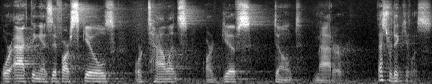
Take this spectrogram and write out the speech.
or acting as if our skills or talents or gifts don't matter. That's ridiculous.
